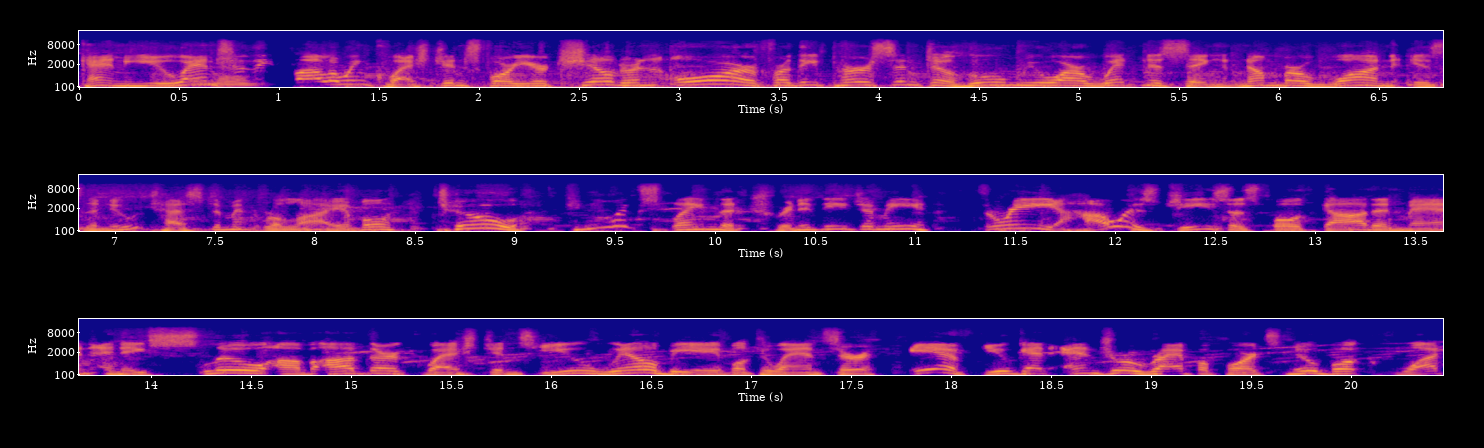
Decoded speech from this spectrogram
Can you answer the following questions for your children or for the person to whom you are witnessing? Number one, is the New Testament reliable? Two, can you explain the Trinity to me? Three, how is Jesus both God and man? And a slew of other questions you will be able to answer if you get Andrew Rappaport's new book, What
